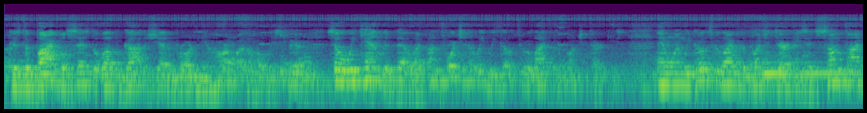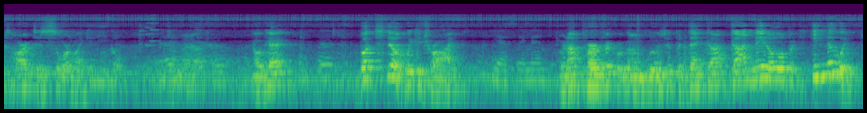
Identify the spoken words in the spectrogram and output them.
Because the Bible says the love of God is shed abroad in your heart by the Holy Spirit. So we can live that life. Unfortunately, we go through life with a bunch of turkeys. And when we go through life with a bunch of turkeys, it's sometimes hard to soar like an eagle. Okay? But still, we could try. Yes, amen. We're not perfect. We're going to lose it, but thank God. God made all of it. He knew it.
